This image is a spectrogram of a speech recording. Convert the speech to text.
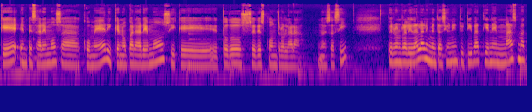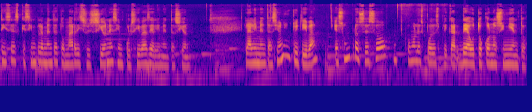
que empezaremos a comer y que no pararemos y que todo se descontrolará. ¿No es así? Pero en realidad la alimentación intuitiva tiene más matices que simplemente tomar decisiones impulsivas de alimentación. La alimentación intuitiva es un proceso, ¿cómo les puedo explicar?, de autoconocimiento,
